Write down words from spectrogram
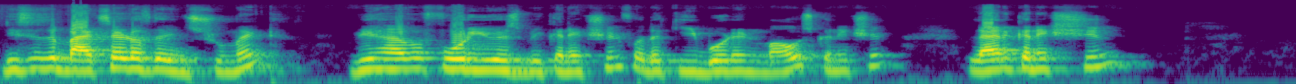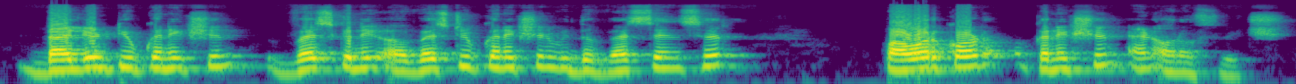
This is the backside of the instrument. We have a 4 USB connection for the keyboard and mouse connection, LAN connection, diluent tube connection, west, conne uh, vest tube connection with the west sensor, power cord connection and on off switch.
